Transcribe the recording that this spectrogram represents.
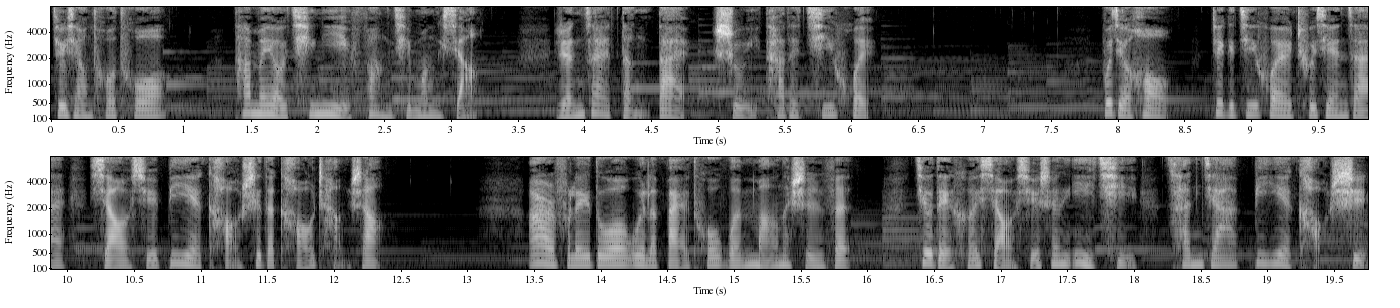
就像托托，他没有轻易放弃梦想，仍在等待属于他的机会。不久后，这个机会出现在小学毕业考试的考场上。阿尔弗雷多为了摆脱文盲的身份，就得和小学生一起参加毕业考试。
